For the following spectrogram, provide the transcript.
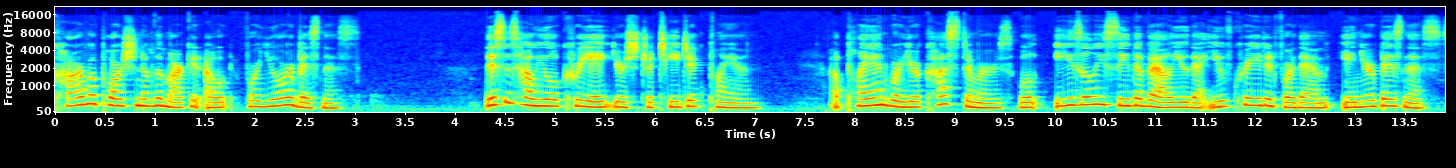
carve a portion of the market out for your business. This is how you'll create your strategic plan. A plan where your customers will easily see the value that you've created for them in your business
